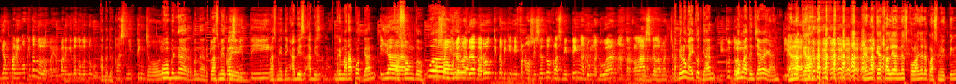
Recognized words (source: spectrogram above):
yang paling oke tuh gak lo apa? Yang paling kita tunggu-tunggu. Apa tuh? Kelas meeting coy. Oh bener bener. Kelas meeting. Kelas meeting. Kelas meeting. Abis abis nerima rapot kan? Iya. Kosong tuh. Kosong udah gila. nggak ada. Baru kita bikin event osisnya tuh kelas meeting ngadu-ngaduan antar kelas segala macam. Tapi lu gak ikut kan? Ikut dong. ngeliatin cewek kan? Iya. Enak ya. Enak ya kalian ya sekolahnya ada kelas meeting.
